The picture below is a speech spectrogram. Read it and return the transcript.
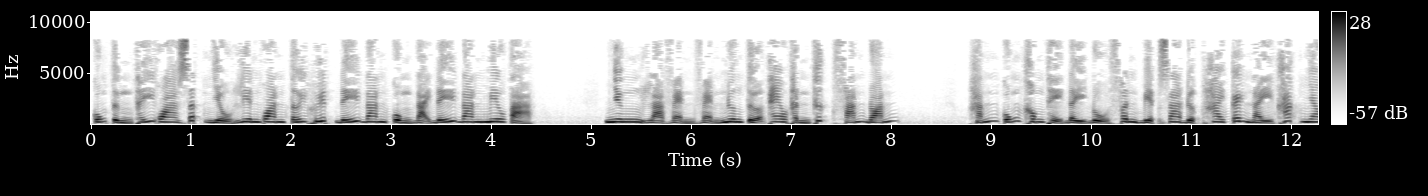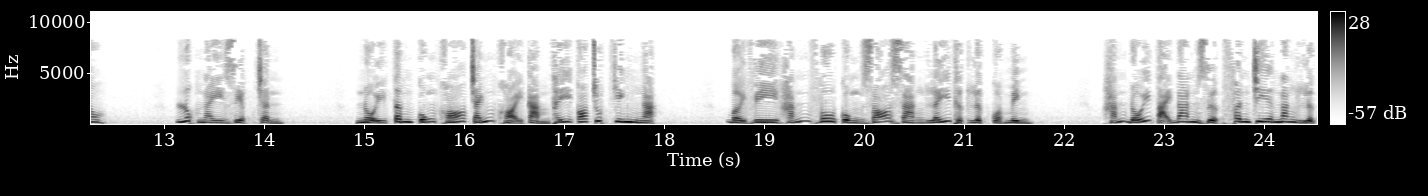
cũng từng thấy qua rất nhiều liên quan tới huyết đế đan cùng đại đế đan miêu tả, nhưng là vẹn vẹn nương tựa theo thần thức phán đoán, hắn cũng không thể đầy đủ phân biệt ra được hai cái này khác nhau. Lúc này diệp trần, nội tâm cũng khó tránh khỏi cảm thấy có chút kinh ngạc. Bởi vì hắn vô cùng rõ ràng lấy thực lực của mình, hắn đối tại đan dược phân chia năng lực,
